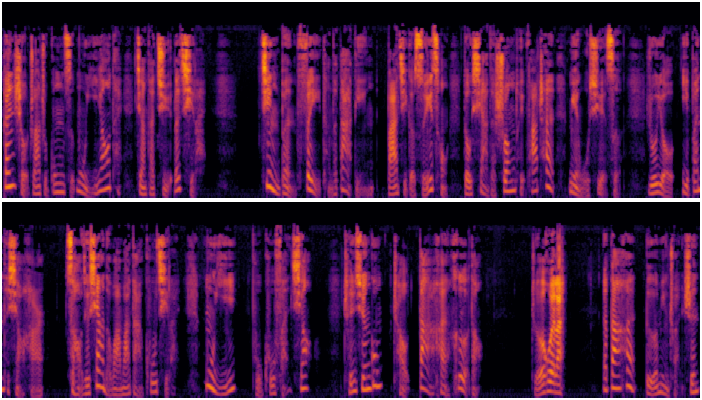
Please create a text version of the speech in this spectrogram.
单手抓住公子木仪腰带，将他举了起来，径奔沸腾的大鼎，把几个随从都吓得双腿发颤，面无血色。如有一般的小孩，早就吓得哇哇大哭起来。木仪不哭反笑。陈玄公朝大汉喝道：“折回来！”那大汉得命转身，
